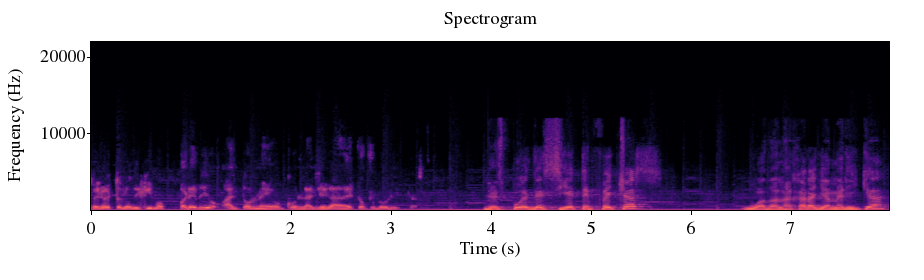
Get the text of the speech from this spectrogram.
pero esto lo dijimos previo al torneo con la llegada de estos futbolistas. Después de siete fechas, Guadalajara y América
